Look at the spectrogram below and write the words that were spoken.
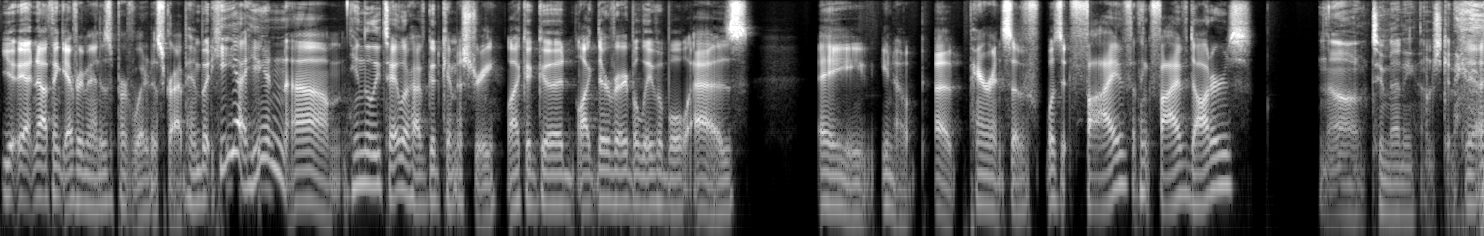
yeah, yeah, and I think every man is a perfect way to describe him. But he, yeah, he and um, he and Lili Taylor have good chemistry. Like a good, like they're very believable as a you know uh, parents of was it five? I think five daughters. No, too many. I'm just kidding. Yeah,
